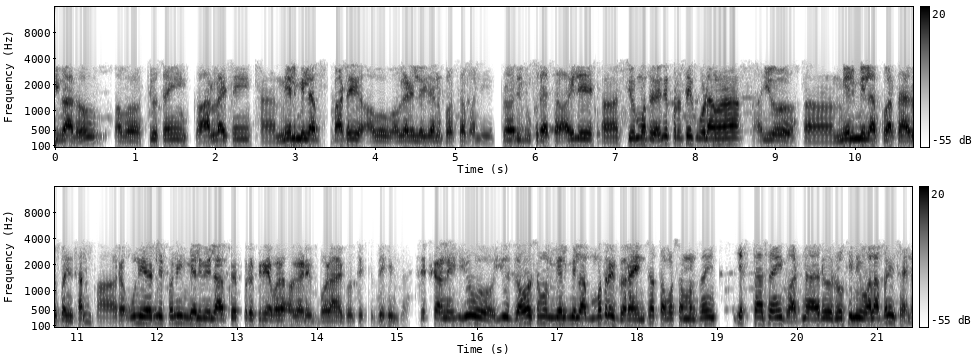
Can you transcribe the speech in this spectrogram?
विवाद हो। अब त्यो चाहिँ घरलाई चाहिँ मेलमिलापबाटै अब अगाडि लैजानुपर्छ भन्ने प्रहरीको कुरा छ। अहिले त्यो मात्रै होइन प्रत्येक वडामा यो मेलमिलापकर्ताहरू पनि छन्। र उनीहरूले पनि मेलमिलापकै प्रक्रियाबाट अगाडि बढाएको त्यस्तो देखिन्छ। त्यस कारणले यो यो जबसम्म मेलमिलाप मात्रै गराइन्छ तबसम्म चाहिँ यस्ता चाहिँ घटनाहरू रोकिनेवाला पनि छैन।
